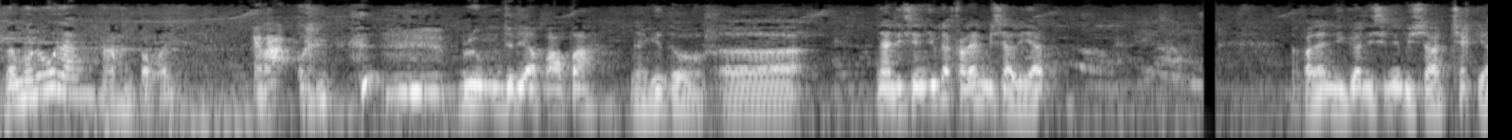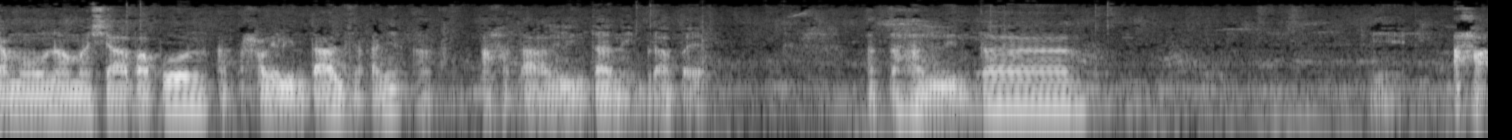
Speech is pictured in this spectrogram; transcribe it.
Namun orang ah tok aja. Era. Belum jadi apa-apa. Nah gitu. Uh, nah di sini juga kalian bisa lihat. Kalian juga di sini bisa cek ya mau nama siapa pun Atta Halilintar misalkan ya. Atta Halilintar nih berapa ya? Atta Halilintar. Nih. AHA.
